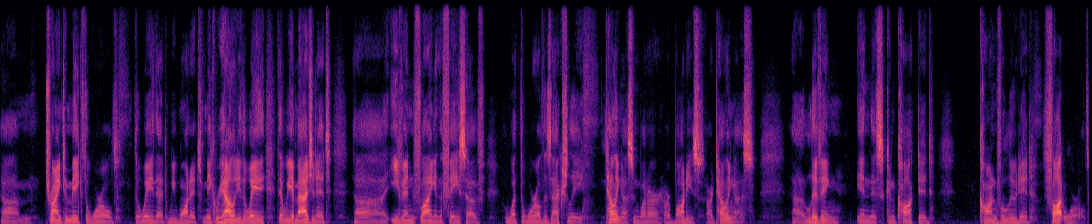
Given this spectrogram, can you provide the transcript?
um, trying to make the world the way that we want it, make reality the way that we imagine it, uh, even flying in the face of what the world is actually telling us and what our, our bodies are telling us, uh, living in this concocted, convoluted thought world.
